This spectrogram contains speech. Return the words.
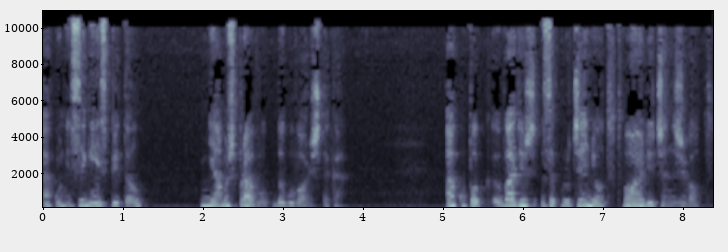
Ако не си ги изпитал, нямаш право да говориш така. Ако пък вадиш заключение от твоя личен живот,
